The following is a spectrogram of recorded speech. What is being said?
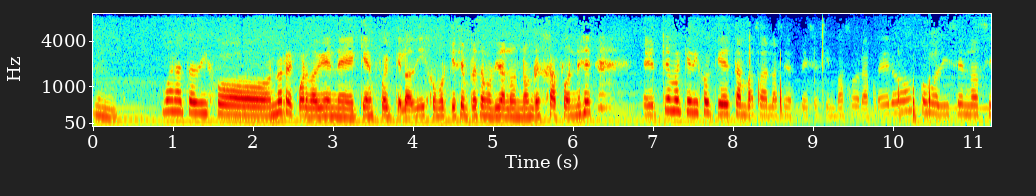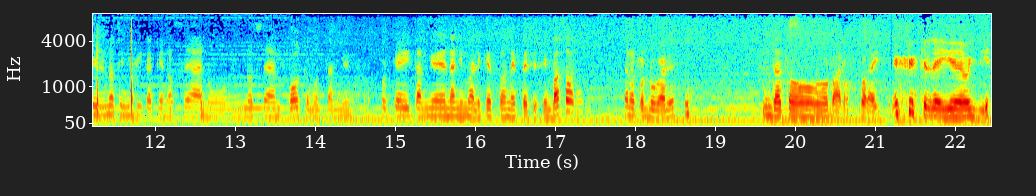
Mm. Bueno, te dijo, no recuerdo bien eh, quién fue el que lo dijo, porque siempre se me olvidan los nombres japoneses. El tema que dijo que están basadas las especies invasoras, pero como dice, no, no significa que no sean, un, no sean Pokémon también, porque hay también animales que son especies invasoras en otros lugares. Un dato raro por ahí que leí hoy día.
